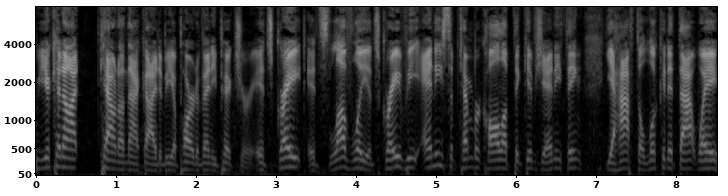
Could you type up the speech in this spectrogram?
you cannot count on that guy to be a part of any picture. It's great. It's lovely. It's gravy. Any September call up that gives you anything, you have to look at it that way.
